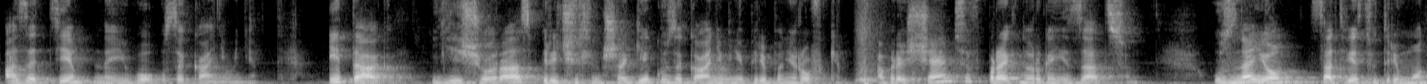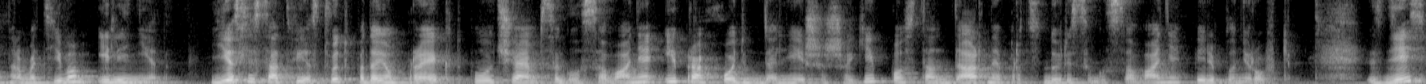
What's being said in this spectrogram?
а затем на его узаканивание. Итак, еще раз перечислим шаги к узаканиванию перепланировки. Обращаемся в проектную организацию. Узнаем, соответствует ремонт нормативам или нет. Если соответствует, подаем проект, получаем согласование и проходим дальнейшие шаги по стандартной процедуре согласования перепланировки. Здесь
